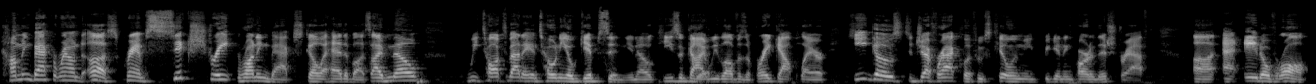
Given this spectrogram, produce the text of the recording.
coming back around to us, Graham, six straight running backs go ahead of us. I know we talked about Antonio Gibson. You know, he's a guy Yeah. we love as a breakout player. He goes to Jeff Ratcliffe, who's killing the beginning part of this draft uh, at eight overall.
